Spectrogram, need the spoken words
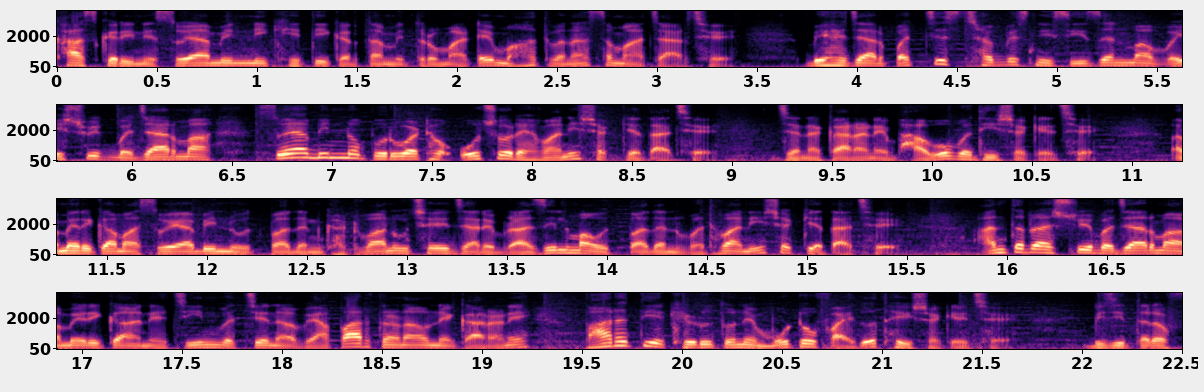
ખાસ કરીને સોયાબીનની ખેતી કરતા મિત્રો માટે મહત્વના સમાચાર છે. બે હજાર પચીસ છવ્વીસની સિઝનમાં વૈશ્વિક બજારમાં સોયાબીનનો પુરવઠો ઓછો રહેવાની શક્યતા છે, જેના કારણે ભાવો વધી શકે છે. અમેરિકામાં સોયાબીનનું ઉત્પાદન ઘટવાનું છે, જ્યારે બ્રાઝિલમાં ઉત્પાદન વધવાની શક્યતા છે. આંતરરાષ્ટ્રીય બજારમાં અમેરિકા અને ચીન વચ્ચેના વ્યાપાર તણાવને કારણે ભારતીય ખેડૂતોને મોટો ફાયદો થઈ શકે છે. બીજી તરફ,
